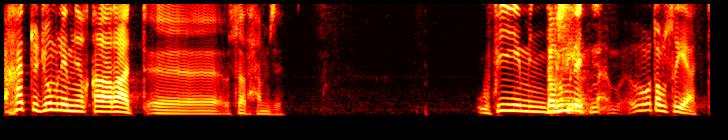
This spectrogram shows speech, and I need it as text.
أخذت جملة من القرارات آه، أستاذ حمزة. وفي من توصيات. جملة وتوصيات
